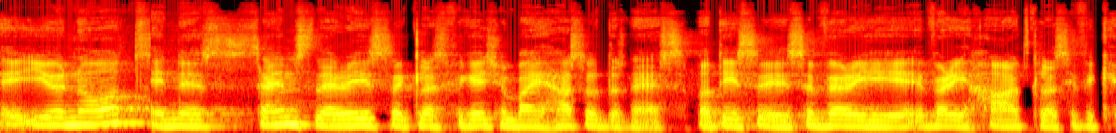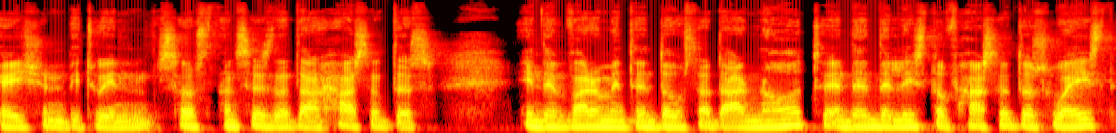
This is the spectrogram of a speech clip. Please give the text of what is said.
you're not. In a sense, there is a classification by hazardousness, but this is a very, very hard classification between substances that are hazardous in the environment and those that are not. And then the list of hazardous waste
